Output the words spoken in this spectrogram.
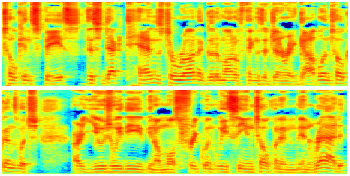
token space. This deck tends to run a good amount of things that generate goblin tokens, which are usually the you know most frequently seen token in in red.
